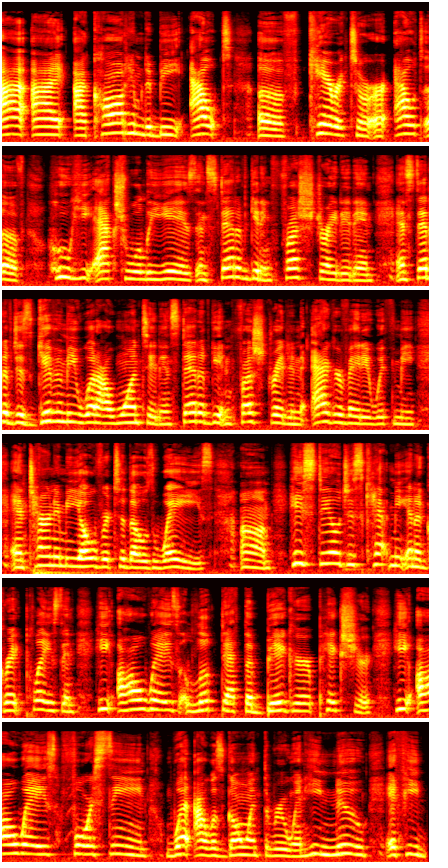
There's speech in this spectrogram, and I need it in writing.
I, I I called him to be out of character or out of who he actually is instead of getting frustrated and instead of just giving me what I wanted instead of getting frustrated and aggravated with me and turning me over to those ways. Um he still just kept me in a great place and he always looked at the bigger picture. He always foreseen what I was going through and he knew if he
